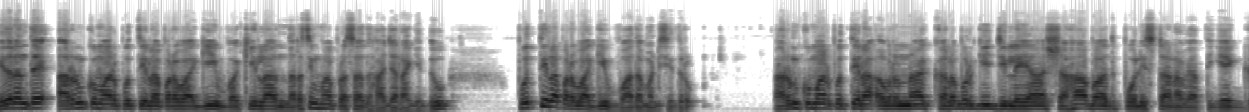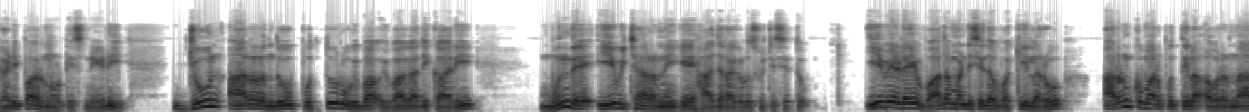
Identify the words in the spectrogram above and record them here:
ಇದರಂತೆ ಅರುಣ್ ಕುಮಾರ್ ಪುತ್ತಿಲ ಪರವಾಗಿ ವಕೀಲ ನರಸಿಂಹ ಪ್ರಸಾದ್ ಹಾಜರಾಗಿದ್ದು, ಪುತ್ತಿಲ ಪರವಾಗಿ ವಾದ ಮಂಡಿಸಿದರು. ಅರುಣ್ ಕುಮಾರ್ ಪುತ್ತಿರ ಅವರನ್ನ ಕಲಬುರಗಿ ಜಿಲ್ಲೆಯ ಶಹಾಬಾದ್ ಪೊಲೀಸ್ ಠಾಣಾ ವ್ಯಾಪ್ತಿಗೆ ಗಡಿಪಾರು ನೋಟಿಸ್ ನೀಡಿ ಜೂನ್ ಆರರಂದು ಪುತ್ತೂರು ವಿಭಾ ವಿಭಾಗಾಧಿಕಾರಿ ಮುಂದೆ ಈ ವಿಚಾರಣೆಗೆ ಹಾಜರಾಗಲು ಸೂಚಿಸಿತ್ತು. ಈ ವೇಳೆ ವಾದ ಮಂಡಿಸಿದ ವಕೀಲರು ಅರುಣ್ ಕುಮಾರ್ ಪುತ್ತಿಲ ಅವರನ್ನು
